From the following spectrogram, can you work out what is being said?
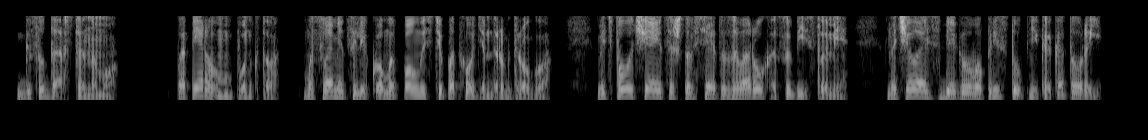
к государственному. По первому пункту мы с вами целиком и полностью подходим друг другу. Ведь получается, что вся эта заваруха с убийствами началась с беглого преступника, который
